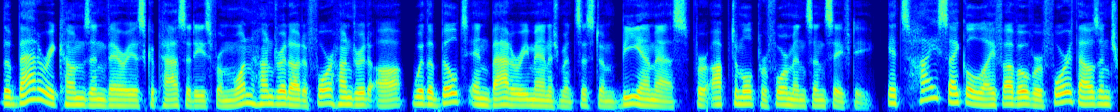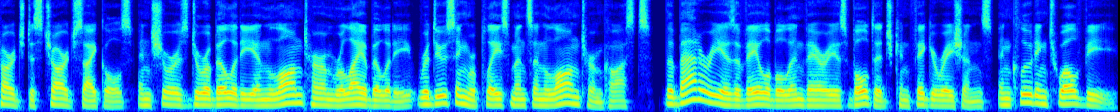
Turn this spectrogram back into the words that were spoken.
The battery comes in various capacities from 100 Ah to 400 Ah with a built-in battery management system BMS for optimal performance and safety. Its high cycle life of over 4000 charge discharge cycles ensures durability and long-term reliability reducing replacements and long-term costs. The battery is available in various voltage configurations including 12V,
